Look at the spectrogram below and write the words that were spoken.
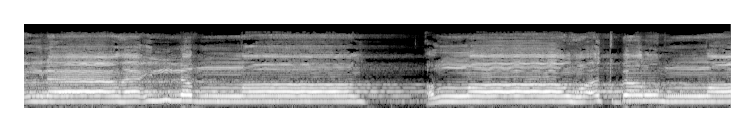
إله إلا الله. الله أكبر الله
